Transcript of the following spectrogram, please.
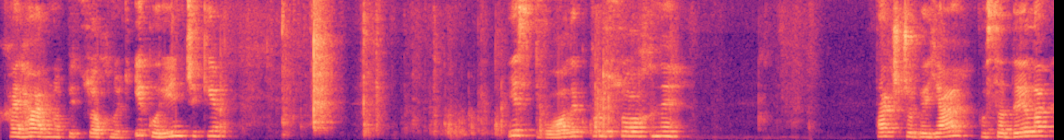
Хай гарно підсохнуть і корінчики, і стволик просохне. Так, щоб я посадила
